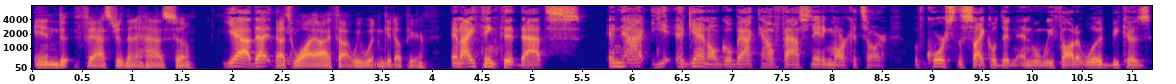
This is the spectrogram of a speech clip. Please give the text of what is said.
end faster than it has. So yeah, that that's why I thought we wouldn't get up here. And I think that that's and that, again, I'll go back to how fascinating markets are. Of course, the cycle didn't end when we thought it would because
